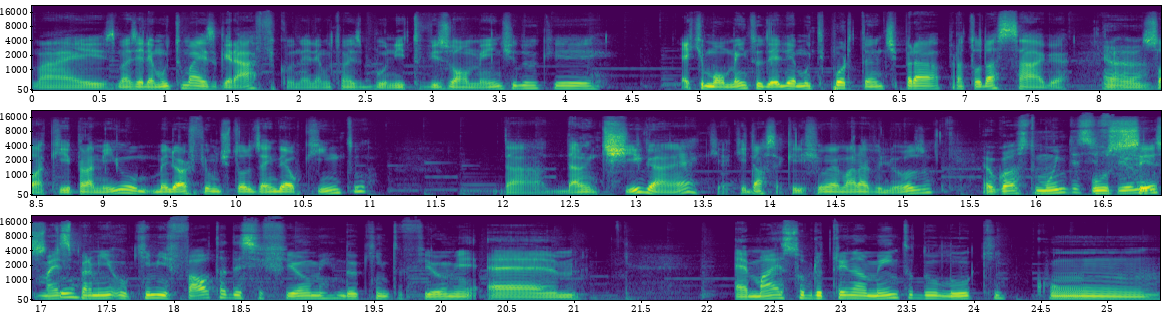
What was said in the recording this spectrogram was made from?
Mas, mas ele é muito mais gráfico, né? Ele é muito mais bonito visualmente do que. É que o momento dele é muito importante para toda a saga. Uhum. Só que, para mim, o melhor filme de todos ainda é o quinto, da, da antiga, né? Que, que, nossa, aquele filme é maravilhoso. Eu gosto muito desse o filme, sexto... mas para mim o que me falta desse filme, do quinto filme, é, é mais sobre o treinamento do Luke com,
